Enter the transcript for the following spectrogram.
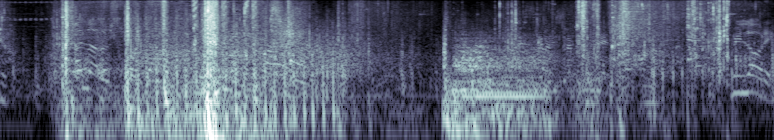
Another. Reloading.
